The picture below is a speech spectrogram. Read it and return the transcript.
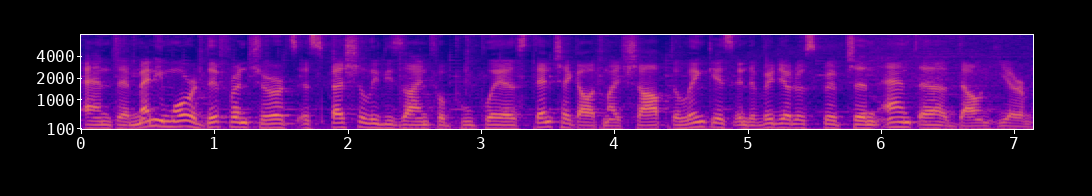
and uh, many more different shirts especially designed for pool players, then check out my shop. The link is in the video description and uh, down here.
